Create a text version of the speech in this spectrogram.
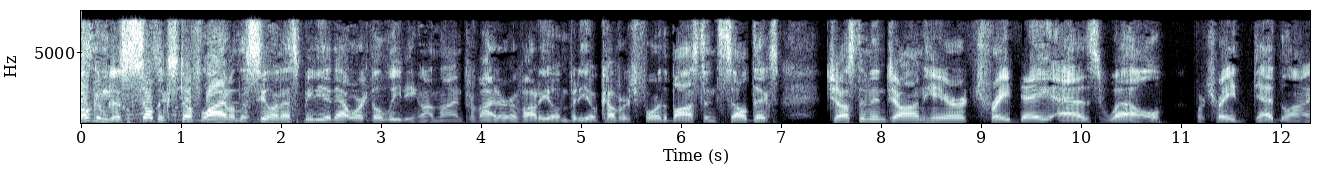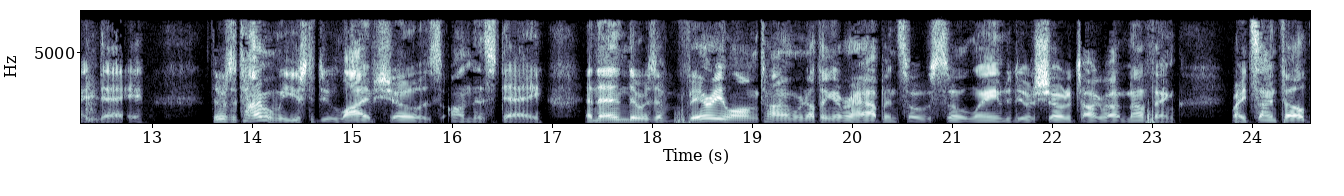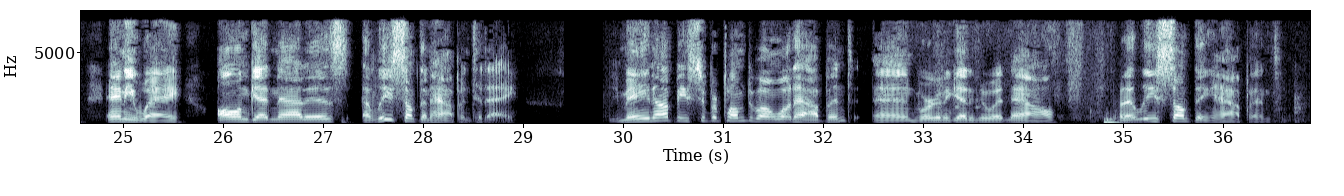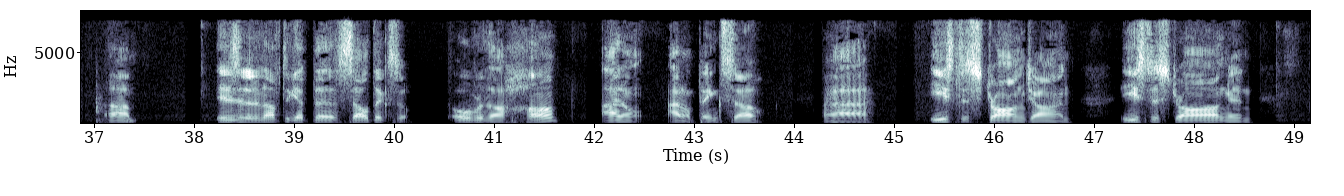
Welcome to Celtics Stuff Live on the CLNS Media Network, the leading online provider of audio and video coverage for the Boston Celtics. Justin and Jon here, trade day as well, or trade deadline day. There was a time when we used to do live shows on this day, and then there was a very long time where nothing ever happened, so it was so lame to do a show to talk about nothing. Right, Seinfeld? Anyway, all I'm getting at is at least something happened today. You may not be super pumped about what happened, and we're going to get into it now, but at least something happened. Um, is it enough to get the Celtics over the hump? I don't. I don't think so. Uh, East is strong, Jon. East is strong, and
